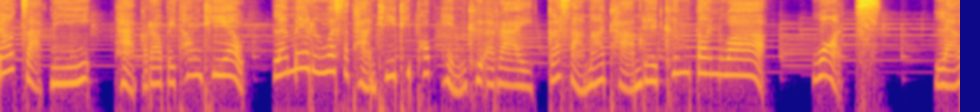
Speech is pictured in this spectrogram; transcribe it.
นอกจากนี้ หากเราไปท่องเที่ยว และไม่รู้ว่าสถานที่ที่พบเห็นคืออะไร ก็สามารถถามโดยขึ้นต้นว่า what's แล้ว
